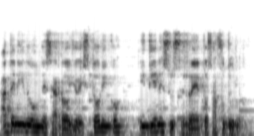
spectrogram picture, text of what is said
ha tenido un desarrollo histórico y tiene sus retos a futuro.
